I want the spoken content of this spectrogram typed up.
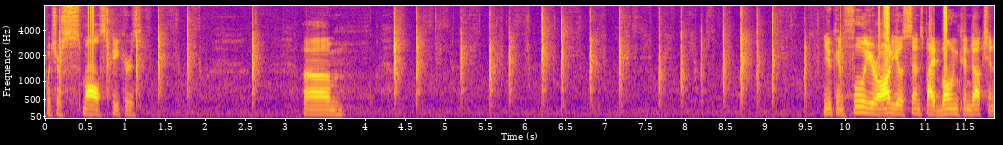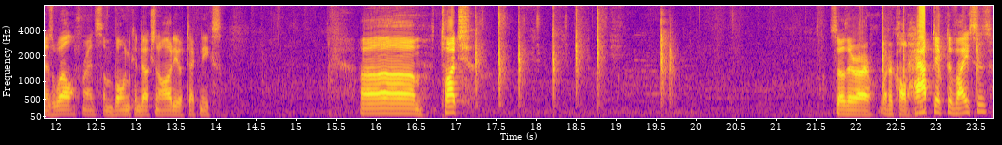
which are small speakers. Um, you can fool your audio sense by bone conduction as well, right, some bone conduction audio techniques. Um, touch. So, there are what are called haptic devices.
